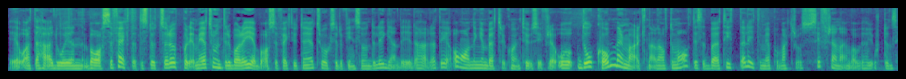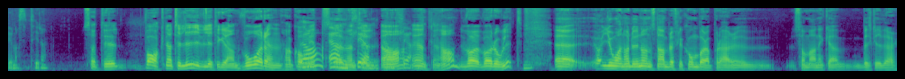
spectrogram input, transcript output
Eh, och att det här då är en baseffekt, att det studsar upp på det. Men jag tror inte det bara är baseffekt utan jag tror också det finns underliggande i det här. Att det är aningen bättre konjunktursiffror. Och då kommer marknaden automatiskt att börja titta lite mer på makrosiffrorna än vad vi har gjort den senaste tiden. Så att det vaknar till liv lite grann. Våren har kommit. Ja, äntligen, till- Ja, äntligen. äntligen. Ja, det var, var roligt. Eh, Johan, har du någon snabb reflektion bara på det här eh, som Annika beskriver här?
